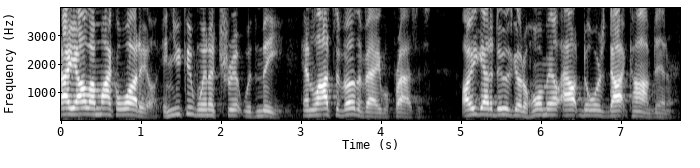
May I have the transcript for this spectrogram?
Hi, y'all. I'm Michael Waddell, and you could win a trip with me and lots of other valuable prizes. All you got to do is go to HormelOutdoors.com to enter.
